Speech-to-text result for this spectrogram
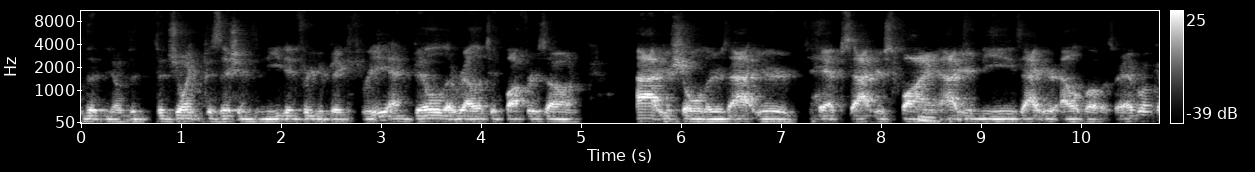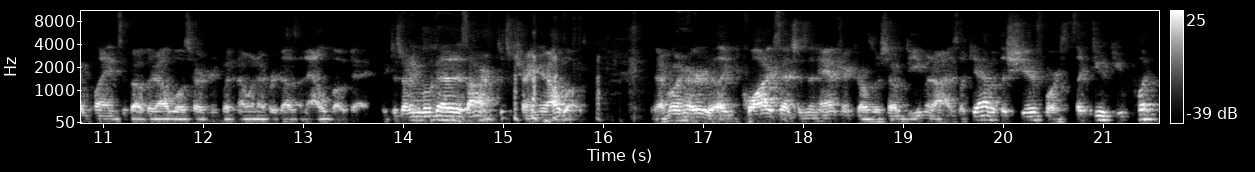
the you know the, the joint positions needed for your big three and build a relative buffer zone at your shoulders, at your hips, at your spine, hmm. at your knees, at your elbows. Right? Everyone complains about their elbows hurting, but no one ever does an elbow day. Like, just don't even look at it as arm. Just train your elbows. Everyone heard like quad extensions and hamstring curls are so demonized. Like, yeah, but the shear force. It's like, dude, you put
